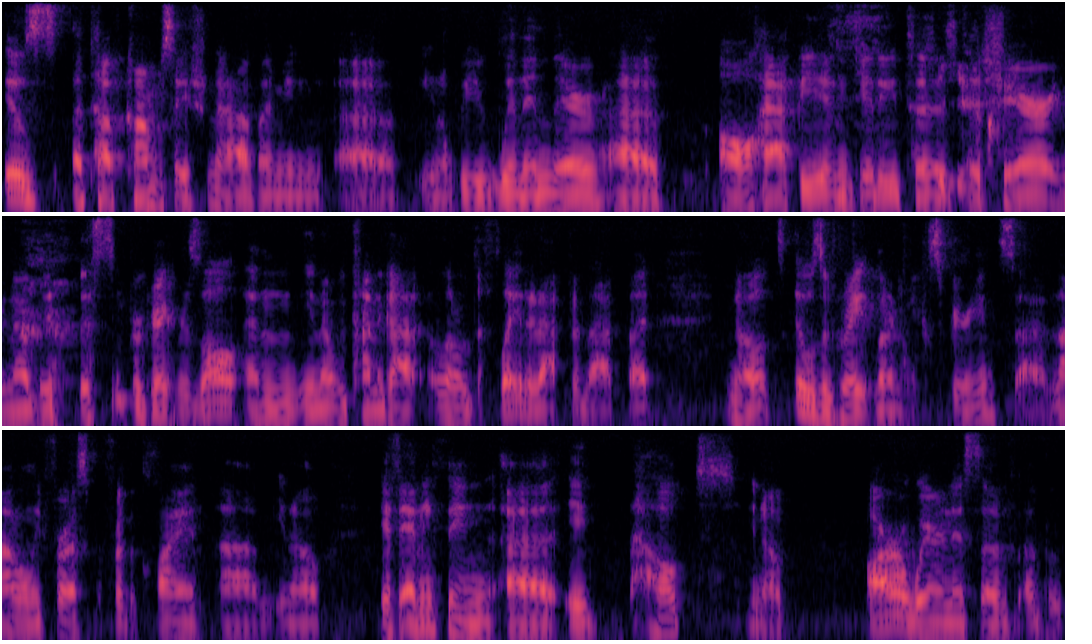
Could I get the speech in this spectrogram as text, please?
it was a tough conversation to have. I mean, uh, you know, we went in there uh, all happy and giddy to, yeah. to share, you know, the, this super great result, and you know, we kind of got a little deflated after that, but. You know, it was a great learning experience, uh, not only for us but for the client. Um, you know, if anything, uh, it helped you know our awareness of, of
